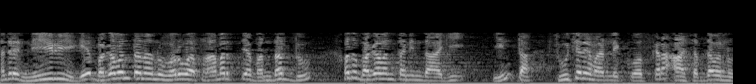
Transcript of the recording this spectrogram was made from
ಅಂದ್ರೆ ನೀರಿಗೆ ಭಗವಂತನನ್ನು ಹೊರುವ ಸಾಮರ್ಥ್ಯ ಬಂದದ್ದು ಅದು ಭಗವಂತನಿಂದಾಗಿ. ಇಂತ ಸೂಚನೆ ಮಾಡಲಿಕ್ಕೋಸ್ಕರ ಆ ಶಬ್ದವನ್ನು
